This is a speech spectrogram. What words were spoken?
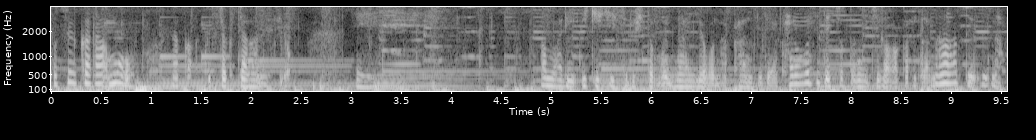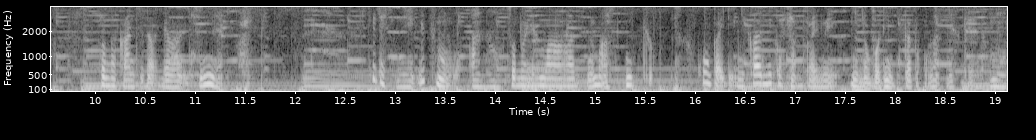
途中からもうなんかぐっちゃぐちゃなんですよ。えー、あまり行き来する人もいないような感じでかろうじてちょっと道が分かるかなというようなそんな感じの山道になります。でですねいつもあのその山、まあ、今回で2回目か3回目に登りに行ったとこなんですけれども、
